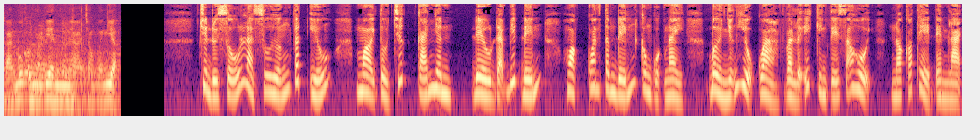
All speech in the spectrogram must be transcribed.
cán bộ nhân viên à, trong doanh nghiệp chuyển đổi số là xu hướng tất yếu mọi tổ chức cá nhân đều đã biết đến hoặc quan tâm đến công cuộc này bởi những hiệu quả và lợi ích kinh tế xã hội nó có thể đem lại.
